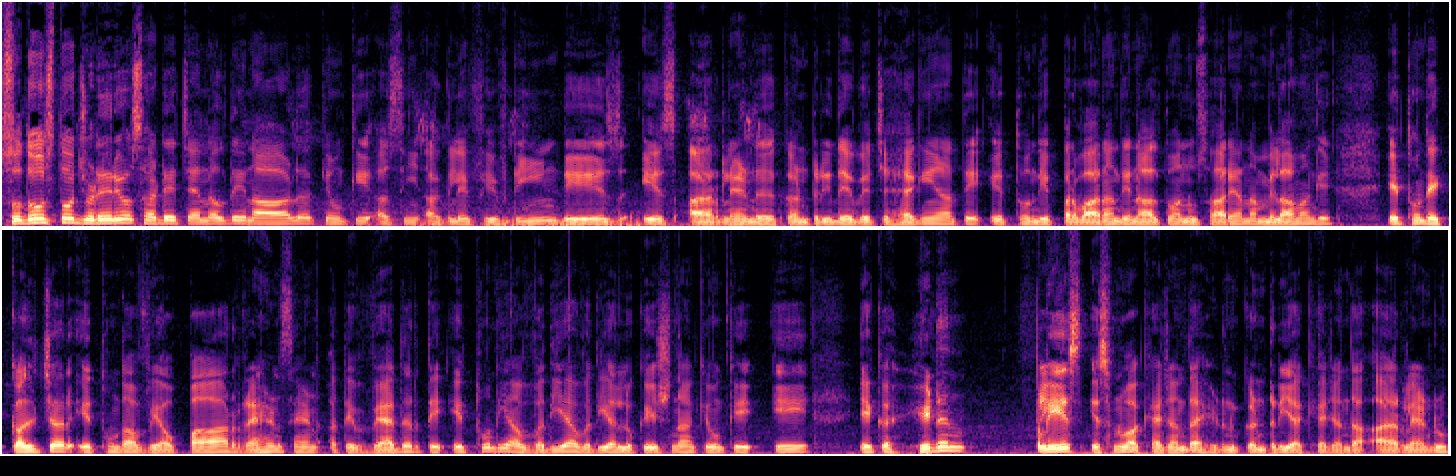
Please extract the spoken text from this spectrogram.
ਸੋ ਦੋਸਤੋ, ਜੁੜੇ ਰਹੋ ਸਾਡੇ ਚੈਨਲ ਦੇ ਨਾਲ, ਕਿਉਂਕਿ ਅਸੀਂ ਅਗਲੇ 15 ਡੇਜ਼ ਇਸ ਆਇਰਲੈਂਡ ਕੰਟਰੀ ਦੇ ਵਿੱਚ ਹੈਗੇ ਆ ਤੇ ਇੱਥੋਂ ਦੇ ਪਰਿਵਾਰਾਂ ਦੇ ਨਾਲ ਤੁਹਾਨੂੰ ਸਾਰਿਆਂ ਨਾਲ ਮਿਲਾਵਾਂਗੇ। ਇੱਥੋਂ ਦੇ ਕਲਚਰ ਇੱਥੋਂ ਦਾ ਵਪਾਰ ਰਹਿਣ ਸਹਿਣ ਅਤੇ ਵੈਦਰ ਤੇ ਇੱਥੋਂ ਦੀਆਂ ਵਧੀਆ ਵਧੀਆ ਲੋਕੇਸ਼ਨਾਂ ਕਿਉਂਕਿ ਇਹ ਇੱਕ ਹਿਡਨ ਪਲੇਸ ਇਸ ਨੂੰ ਆਖਿਆ ਜਾਂਦਾ ਹਿਡਨ ਕੰਟਰੀ ਆਖਿਆ ਜਾਂਦਾ ਆਇਰਲੈਂਡ ਨੂੰ।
